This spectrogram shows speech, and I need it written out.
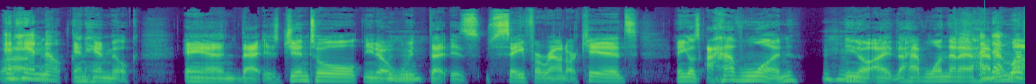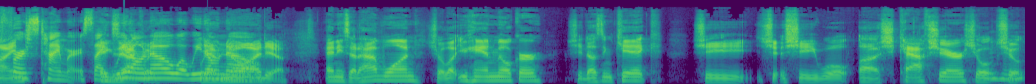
And uh, hand milk. And hand milk. And that is gentle, you know, mm-hmm. we, that is safe around our kids. And he goes, I have one. Mm-hmm. You know, I, I, have one that I have and that in we're mind. first timers. Like exactly. we don't know what we, we don't know. No idea. And he said, I have one. She'll let you hand milk her. She doesn't kick. She she, she will uh, calf share. She'll mm-hmm. she'll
